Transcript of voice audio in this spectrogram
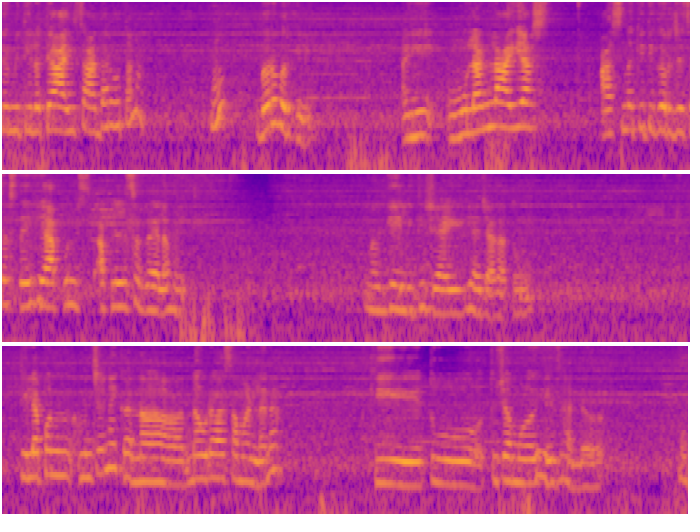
कमी तिला त्या आईचा आधार होता ना. बरोबर की नाही? आणि मुलांना आई अस असणं किती गरजेचं असतं हे आपण आपल्याला सगळ्याला माहिती. मग गेली तिची आई ह्या जगातून. तिला पण म्हणजे नाही का न नवरा असा म्हणला ना की तू तुझ्यामुळं हे झालं. मग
